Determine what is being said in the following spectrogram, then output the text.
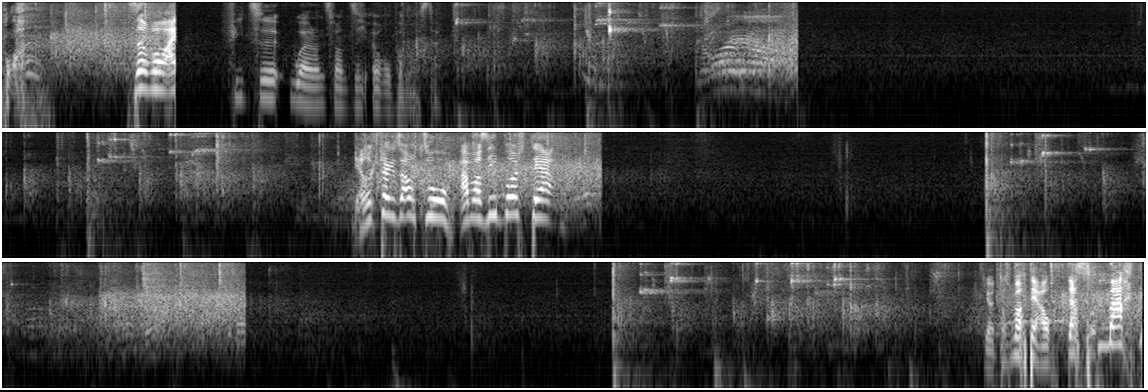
Boah. Vize U21 Europameister. Der Rückschlag ist auch zu hoch, aber Siebosch, der... Ja, das macht er auch. Das macht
